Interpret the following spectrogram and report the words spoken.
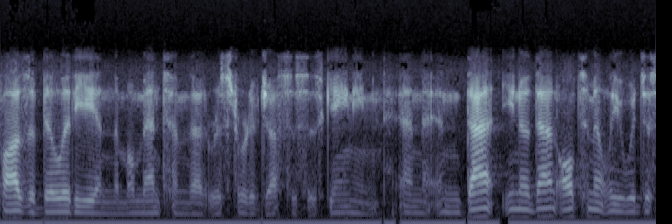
plausibility and the momentum that restorative justice is gaining. And and that you know that ultimately would just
